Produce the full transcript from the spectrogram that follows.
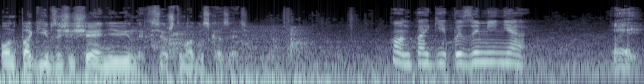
Он погиб, защищая невинных, все, что могу сказать. Он погиб из-за меня. Эй.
